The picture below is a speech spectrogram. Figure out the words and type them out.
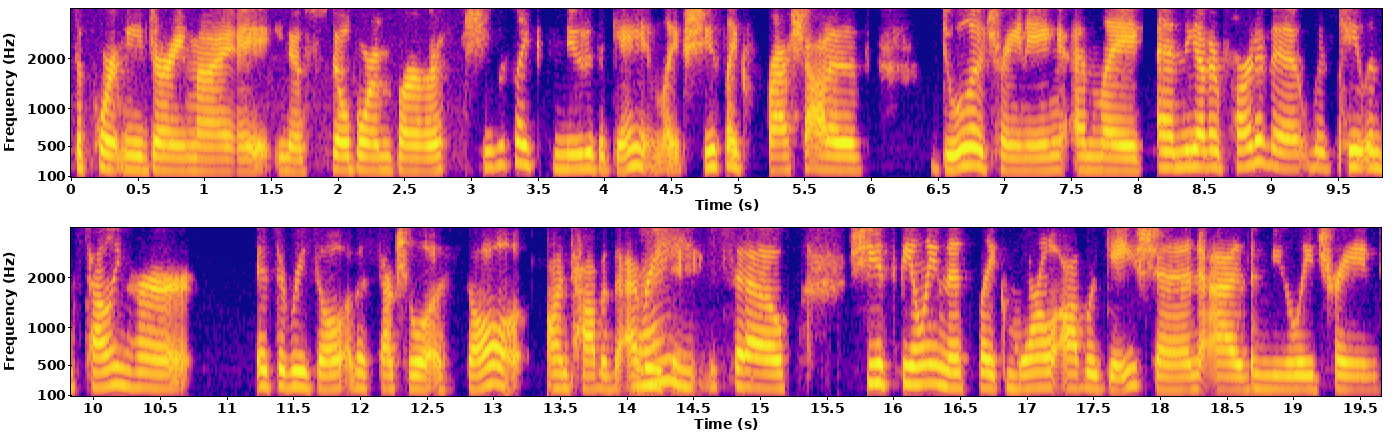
support me during my, you know, stillborn birth. She was like new to the game. Like she's like fresh out of doula training and like and the other part of it was Kaitlyn's telling her it's a result of a sexual assault on top of everything. Right. So she's feeling this like moral obligation as a newly trained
